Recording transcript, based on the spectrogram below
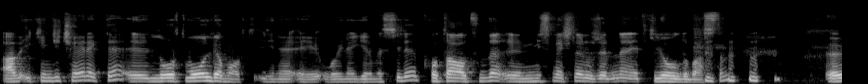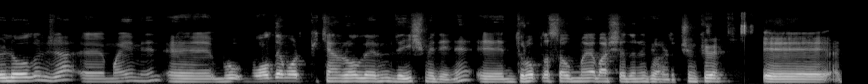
Abi ikinci çeyrekte e, Lord Voldemort yine e, oyuna girmesiyle pota altında e, mismatchler üzerinden etkili oldu Boston. Öyle olunca e, Miami'nin e, bu Voldemort pick and roll'lerini değişmediğini, e, dropla savunmaya başladığını gördük. Çünkü e,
